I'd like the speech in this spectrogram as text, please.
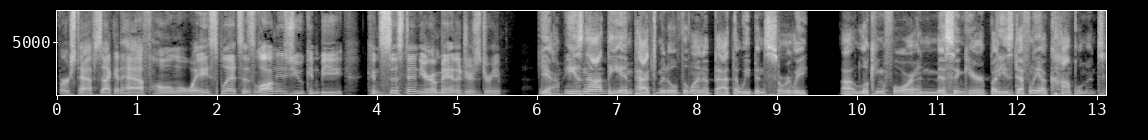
first half, second half, home away splits. As long as you can be consistent, you're a manager's dream. Yeah, he's not the impact middle of the lineup bat that we've been sorely uh, looking for and missing here, but he's definitely a complement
